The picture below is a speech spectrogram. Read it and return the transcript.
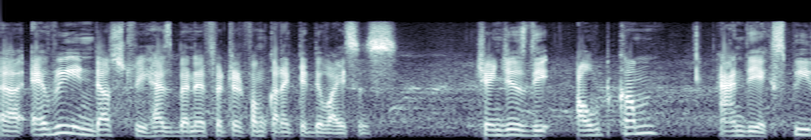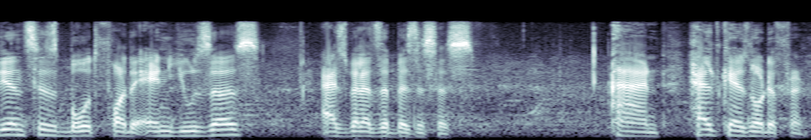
uh, every industry has benefited from connected devices. Changes the outcome and the experiences both for the end users as well as the businesses. And healthcare is no different.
